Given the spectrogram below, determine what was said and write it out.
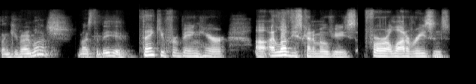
Thank you very much. Nice to be here. Thank you for being here. Uh, I love these kind of movies for a lot of reasons.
